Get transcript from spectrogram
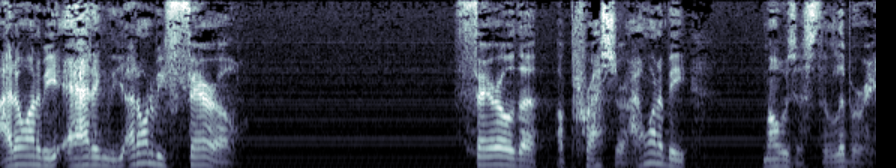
I don't want to be adding the, I don't want to be Pharaoh. Pharaoh the oppressor. I want to be Moses the liberator.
